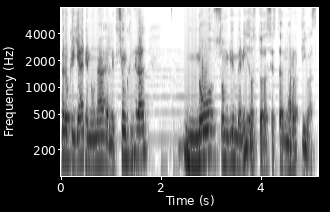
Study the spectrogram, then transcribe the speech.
pero que ya en una elección general no son bienvenidos todas estas narrativas.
